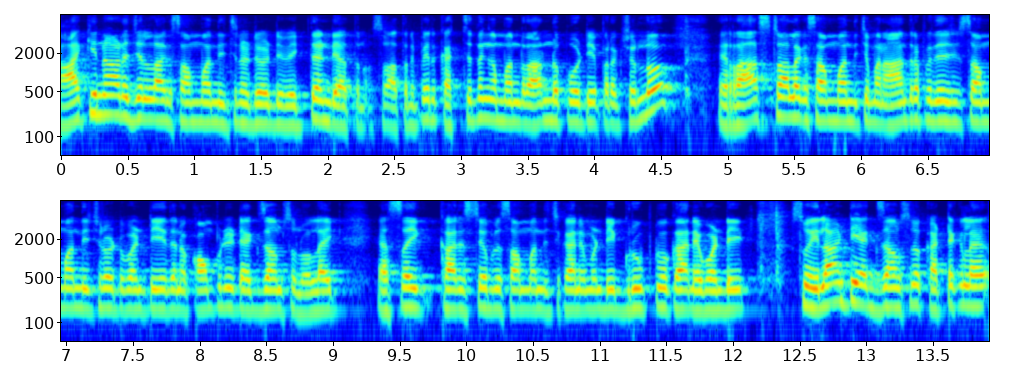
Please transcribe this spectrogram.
కాకినాడ జిల్లాకు సంబంధించినటువంటి వ్యక్తి అండి అతను. సో అతని పేరు ఖచ్చితంగా మన రానున్న పోటీ పరీక్షల్లో రాష్ట్రాలకు సంబంధించి మన ఆంధ్రప్రదేశ్కి సంబంధించినటువంటి ఏదైనా కాంపిటేటివ్ ఎగ్జామ్స్లో లైక్ ఎస్ఐ కానిస్టేబుల్ సంబంధించి కానివ్వండి గ్రూప్ టూ కానివ్వండి సో ఇలాంటి ఎగ్జామ్స్లో కట్టకులర్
